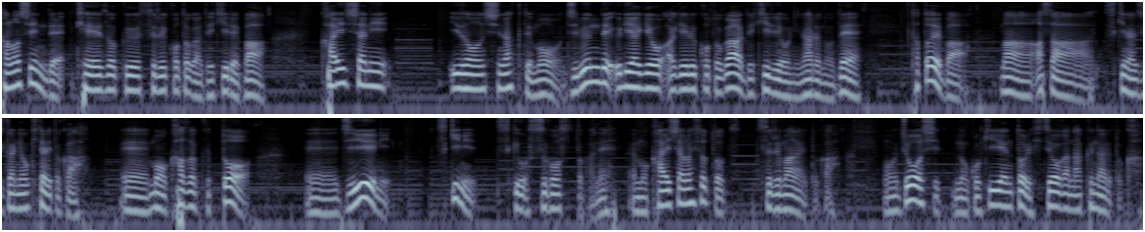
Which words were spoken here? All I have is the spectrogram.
楽しんで継続することができれば会社に依存しなくても自分で売り上げを上げることができるようになるので例えばまあ朝好きな時間に起きたりとか、えー、もう家族と、えー、自由に好きに過ごすとかねもう会社の人とつるまないとかもう上司のご機嫌取る必要がなくなるとか、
